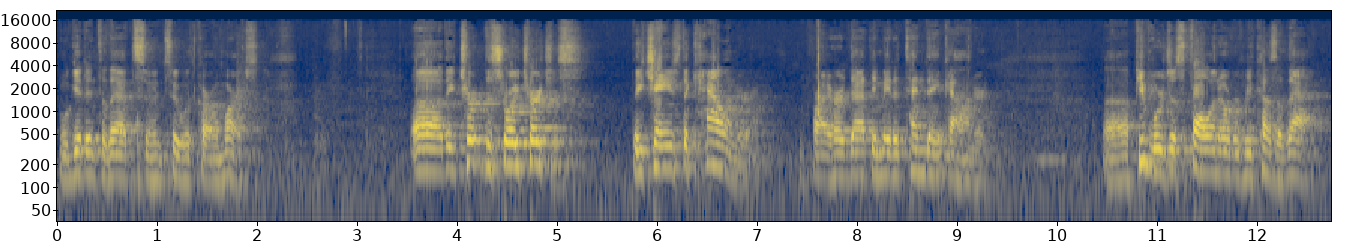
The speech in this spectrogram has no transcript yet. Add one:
We'll get into that soon too with Karl Marx. Uh, they ch- destroyed churches. They changed the calendar. You probably heard that. They made a 10 day calendar. Uh, people were just falling over because of that.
